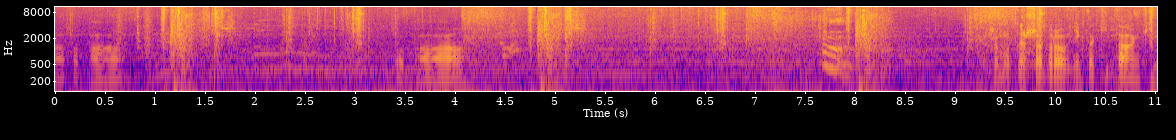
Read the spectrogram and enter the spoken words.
A, papa. Papa. Czemu ten szabrownik taki tanki?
